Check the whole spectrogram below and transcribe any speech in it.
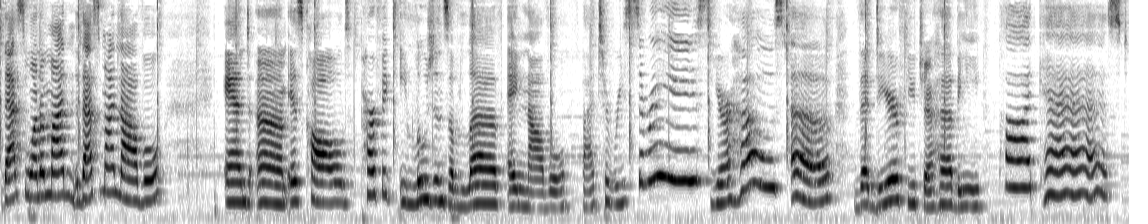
that's one of my that's my novel. And um, it's called Perfect Illusions of Love, a novel by Teresa Reese, your host of the Dear Future Hubby podcast.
